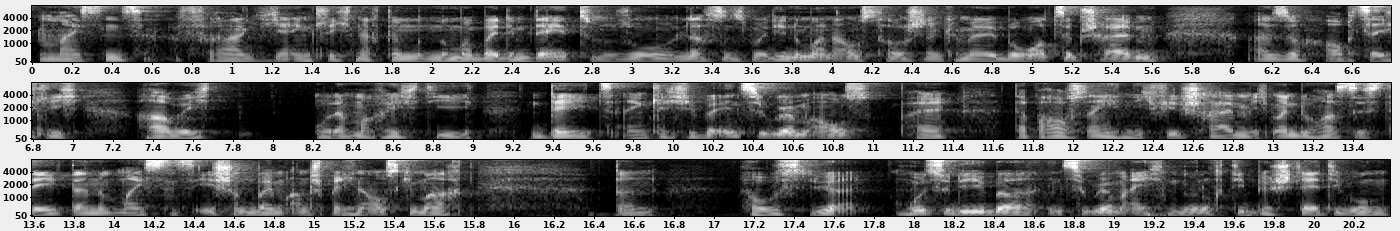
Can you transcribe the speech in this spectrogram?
Meistens frage ich eigentlich nach der Nummer bei dem Date. So, lass uns mal die Nummern austauschen, dann können wir über WhatsApp schreiben. Also hauptsächlich habe ich oder mache ich die Dates eigentlich über Instagram aus, weil da brauchst du eigentlich nicht viel schreiben. Ich meine, du hast das Date dann meistens eh schon beim Ansprechen ausgemacht, dann holst du, holst du dir über Instagram eigentlich nur noch die Bestätigung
